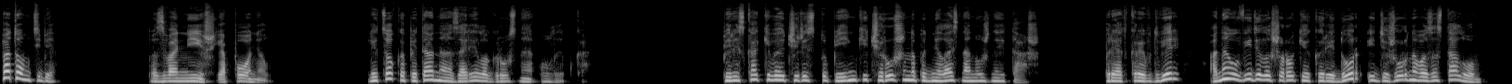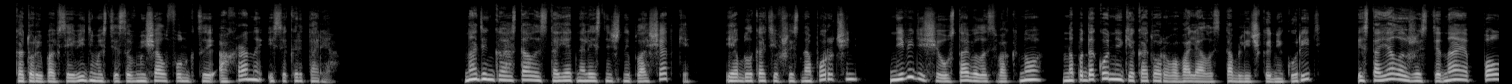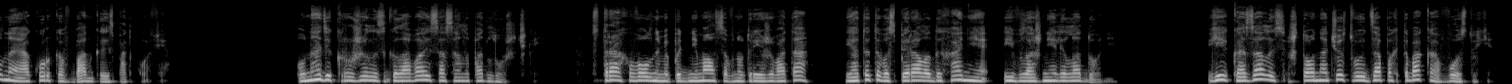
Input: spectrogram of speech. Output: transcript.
Потом тебе». «Позвонишь, я понял». Лицо капитана озарила грустная улыбка. Перескакивая через ступеньки, Чарушина поднялась на нужный этаж. Приоткрыв дверь, она увидела широкий коридор и дежурного за столом, который, по всей видимости, совмещал функции охраны и секретаря. Наденька осталась стоять на лестничной площадке и, облокотившись на поручень, невидяще уставилась в окно, на подоконнике которого валялась табличка «Не курить» и стояла жестяная, полная окурков банка из-под кофе. У Нади кружилась голова и сосала под ложечкой. страх волнами поднимался внутри живота, и от этого спирало дыхание и влажнели ладони. Ей казалось, что она чувствует запах табака в воздухе.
